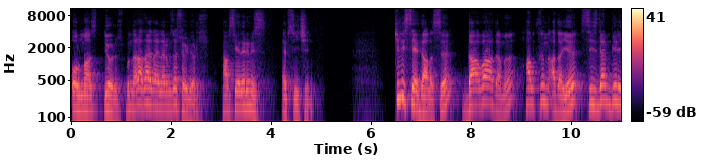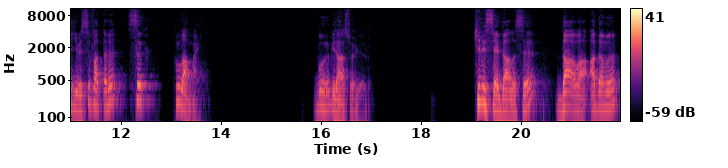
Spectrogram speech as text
olmaz diyoruz. Bunları aday adaylarımıza söylüyoruz. Tavsiyelerimiz hepsi için. Kilis sevdalısı, dava adamı, halkın adayı, sizden biri gibi sıfatları sık kullanmayın. Bunu bir daha söylüyorum. Kilis sevdalısı, dava adamı,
